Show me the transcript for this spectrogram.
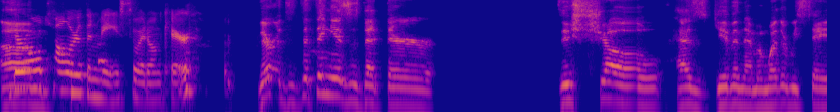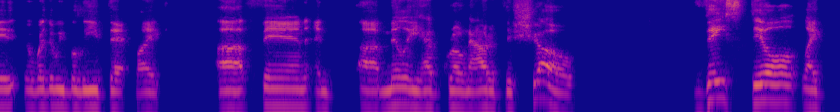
They're um, all taller than me, so I don't care. They're, the thing is, is that they're this show has given them, and whether we say or whether we believe that like uh, Finn and uh, Millie have grown out of this show, they still like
